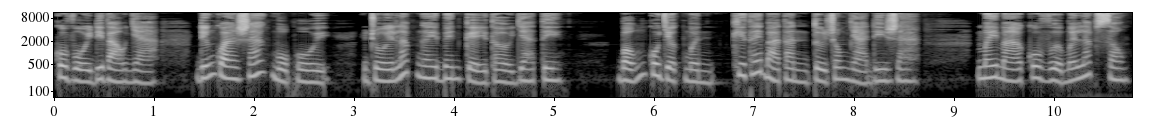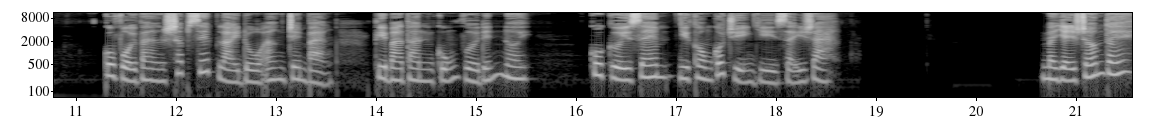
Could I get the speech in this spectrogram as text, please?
Cô vội đi vào nhà, đứng quan sát một hồi, rồi lắp ngay bên kệ thờ gia tiên. Bỗng cô giật mình khi thấy bà Thành từ trong nhà đi ra. May mà cô vừa mới lắp xong. Cô vội vàng sắp xếp lại đồ ăn trên bàn, thì bà Thành cũng vừa đến nơi. Cô cười xem như không có chuyện gì xảy ra. Mẹ dậy sớm thế,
